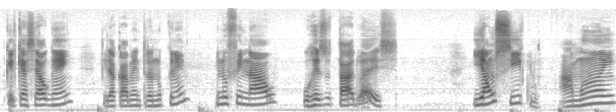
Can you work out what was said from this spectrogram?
Porque ele quer ser alguém, ele acaba entrando no crime, e no final o resultado é esse. E é um ciclo. A mãe,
